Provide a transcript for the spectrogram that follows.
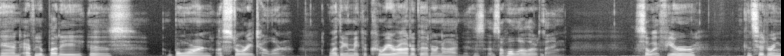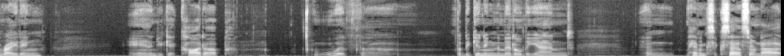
And everybody is born a storyteller. Whether you make a career out of it or not is, is a whole other thing. So if you're considering writing and you get caught up with uh, the beginning, the middle, the end, and having success or not,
